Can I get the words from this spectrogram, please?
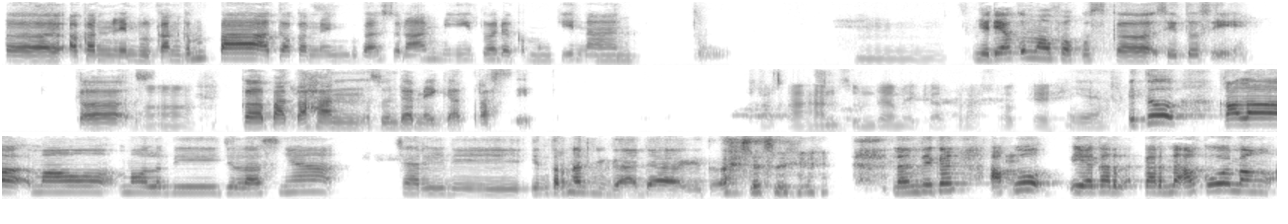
uh, akan menimbulkan gempa atau akan menimbulkan tsunami itu ada kemungkinan. Hmm. Jadi aku mau fokus ke situ sih ke uh-uh. ke patahan Sunda Megatrust itu. Patahan Sunda Megatrust, oke. Okay. Iya. Itu kalau mau mau lebih jelasnya cari di internet juga ada gitu aja sih. Nanti kan aku uh. ya kar karena aku emang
